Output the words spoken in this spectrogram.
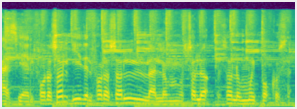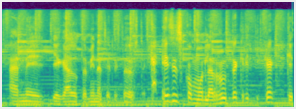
hacia el Foro Sol y del Foro Sol solo, solo muy pocos han eh, llegado también hacia el Estadio Azteca. Esa es como la ruta crítica que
